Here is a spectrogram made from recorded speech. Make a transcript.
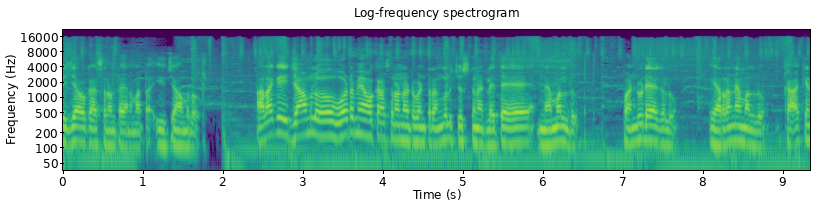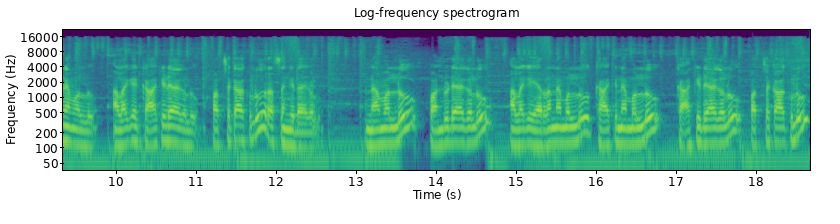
విజయ అవకాశాలు ఉంటాయన్నమాట ఈ జాములో. అలాగే ఈ జాములో ఓటమి అవకాశాలు ఉన్నటువంటి రంగులు చూసుకున్నట్లయితే నెమళ్ళు పండుడేగలు ఎర్ర నెమళ్ళు కాకి నెమళ్ళు అలాగే కాకిడేగలు పచ్చకాకులు రసంగిడేగలు నెమళ్ళు పండుడేగలు అలాగే ఎర్ర నెమళ్ళు కాకి నెమళ్ళు కాకిడేగలు పచ్చకాకులు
